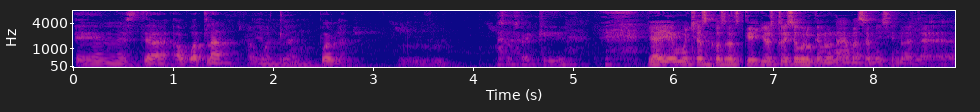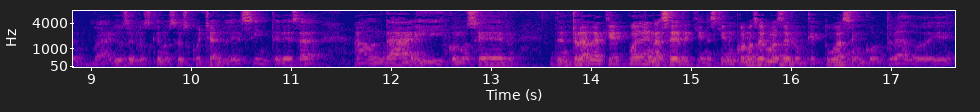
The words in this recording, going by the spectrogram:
En este, Aguatlán, en Puebla. Pues hay que ir. Y hay muchas cosas que yo estoy seguro que no nada más a mí, sino a, varios de los que nos escuchan les interesa ahondar y conocer de entrada qué pueden hacer quienes quieren conocer más de lo que tú has encontrado. Eh,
